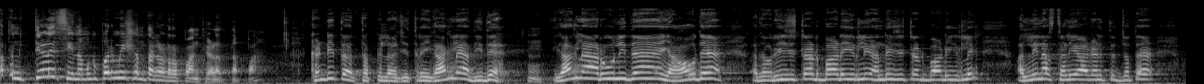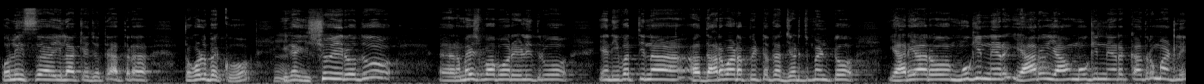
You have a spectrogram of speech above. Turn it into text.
ಅದನ್ನು ತಿಳಿಸಿ ನಮಗೆ ಪರ್ಮಿಷನ್ ತಗೊಳ್ರಪ್ಪ ಅಂತ ಹೇಳತ್ತಪ್ಪ. ಖಂಡಿತ ತಪ್ಪಿಲ್ಲ ಅಜಿತ್ರ ಈಗಾಗಲೇ ಅದಿದೆ. ಈಗಾಗಲೇ ಆ ರೂಲ್ ಇದೆ ಯಾವುದೇ ಅದು ರಿಜಿಸ್ಟರ್ಡ್ ಬಾಡಿ ಇರಲಿ ಅನ್ರಿಜಿಸ್ಟರ್ಡ್ ಬಾಡಿ ಇರಲಿ ಅಲ್ಲಿನ ಸ್ಥಳೀಯ ಆಡಳಿತದ ಜೊತೆ ಪೊಲೀಸ್ ಇಲಾಖೆ ಜೊತೆ ಆ ಥರ ತಗೊಳ್ಬೇಕು. ಈಗ ಇಶ್ಯೂ ಇರೋದು ರಮೇಶ್ ಬಾಬು ಅವರು ಹೇಳಿದರು, ಏನು ಇವತ್ತಿನ ಧಾರವಾಡ ಪೀಠದ ಜಡ್ಜ್ಮೆಂಟು ಯಾರ್ಯಾರೋ ಮೂಗಿನ ನೇರ, ಯಾರು ಯಾವ ಮೂಗಿನ ನೇರಕ್ಕಾದರೂ ಮಾಡಲಿ.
